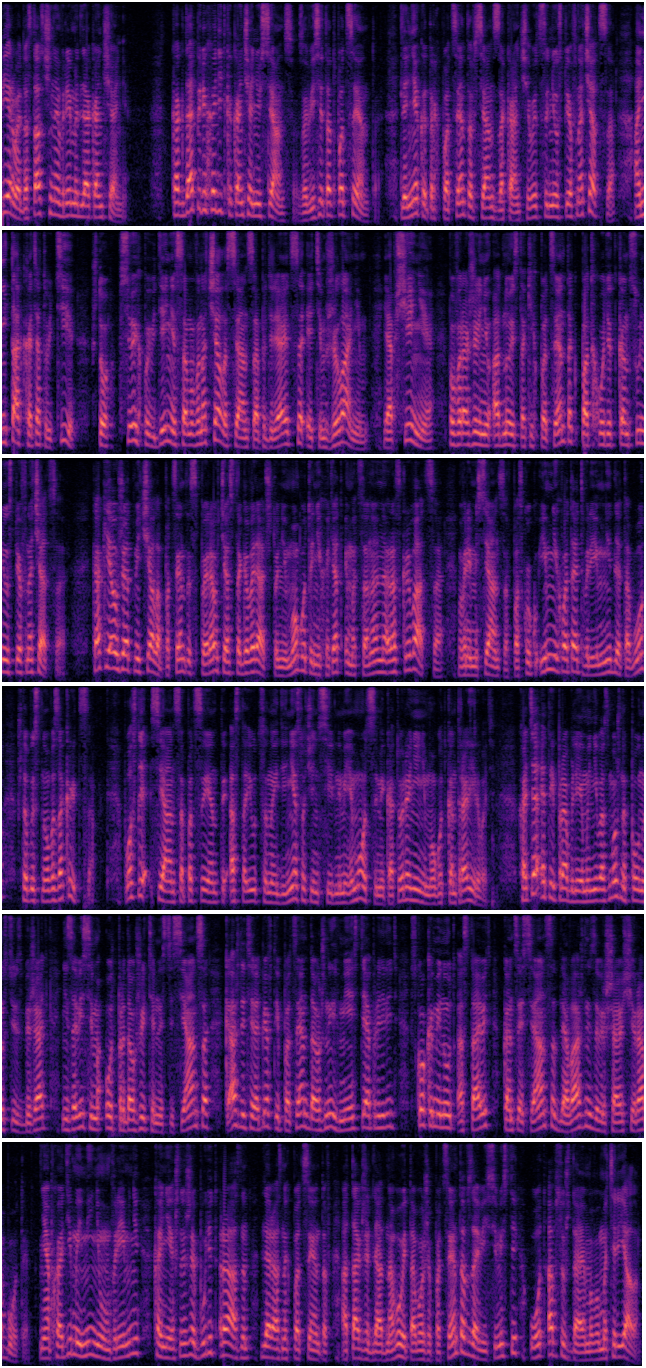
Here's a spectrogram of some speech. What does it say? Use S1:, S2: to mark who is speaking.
S1: Первое. Достаточное время для окончания. Когда переходить к окончанию сеанса, зависит от пациента. Для некоторых пациентов сеанс заканчивается, не успев начаться. Они так хотят уйти, что все их поведение с самого начала сеанса определяется этим желанием. И общение, по выражению одной из таких пациенток, подходит к концу, не успев начаться. Как я уже отмечала, пациенты с ПРЛ часто говорят, что не могут и не хотят эмоционально раскрываться во время сеансов, поскольку им не хватает времени для того, чтобы снова закрыться. После сеанса пациенты остаются наедине с очень сильными эмоциями, которые они не могут контролировать. Хотя этой проблемы невозможно полностью избежать, независимо от продолжительности сеанса, каждый терапевт и пациент должны вместе определить, сколько минут оставить в конце сеанса для важной завершающей работы. Необходимый минимум времени, конечно же, будет разным для разных пациентов, а также для одного и того же пациента в зависимости от обсуждаемого материала.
